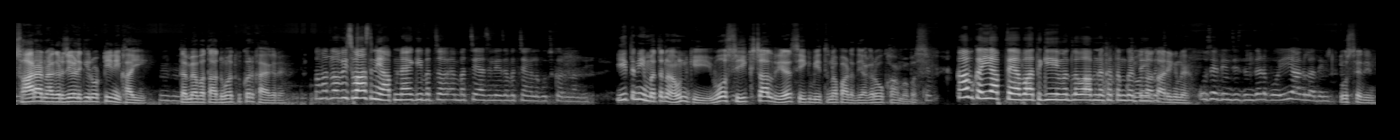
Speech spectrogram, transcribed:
सारा नगर जेल की रोटी नहीं खाई। हम्म। तब मैं बता दूँगा क्यों कर खाया करे। तो मतलब विश्वास नहीं आपने कि बच्चा बच्चे ऐसे ले जाए बच्चे कुछ करना नहीं। इतनी मत ना उनकी वो सीख चल रही है सीख भी इतना पढ़ दिया अगर वो काम है बस। कब कही आप तय बात की मतलब आपने खत्म कर चौदह दी तारीख ने। उसे दिन जिस दिन झड़प हुई अगला दिन। उससे दिन।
